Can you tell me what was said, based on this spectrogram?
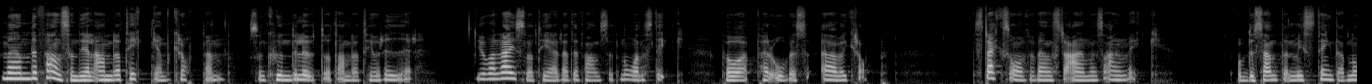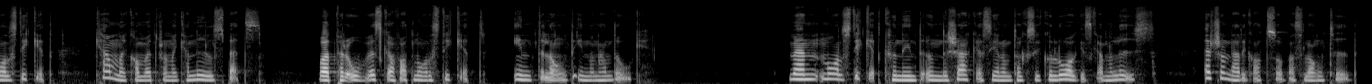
Men det fanns en del andra tecken på kroppen som kunde luta åt andra teorier. Johan Rice noterade att det fanns ett nålstick på Per-Oves överkropp, strax ovanför vänstra armens armveck. Obducenten misstänkte att nålsticket kan ha kommit från en kanylspets och att Per-Ove ska ha fått nålsticket inte långt innan han dog. Men nålsticket kunde inte undersökas genom toxikologisk analys eftersom det hade gått så pass lång tid.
